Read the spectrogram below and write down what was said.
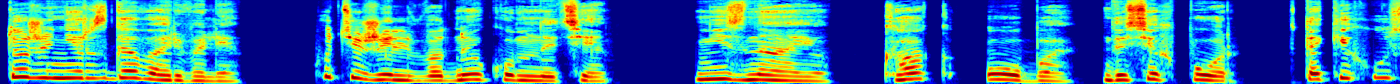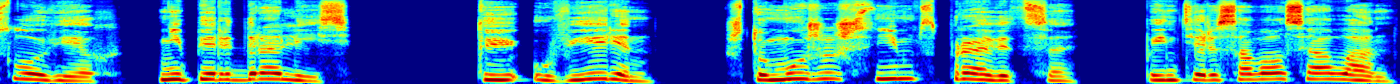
тоже не разговаривали, хоть и жили в одной комнате. Не знаю, как оба до сих пор в таких условиях не передрались. «Ты уверен, что можешь с ним справиться?» — поинтересовался Алан,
